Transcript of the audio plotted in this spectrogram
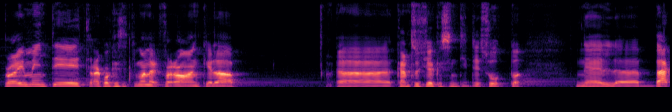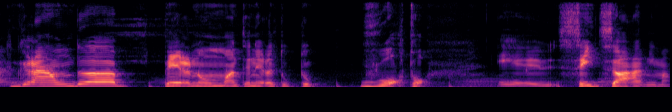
Probabilmente tra qualche settimana rifarò anche la uh, canzoncina che sentite sotto nel background per non mantenere il tutto vuoto e senza anima.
